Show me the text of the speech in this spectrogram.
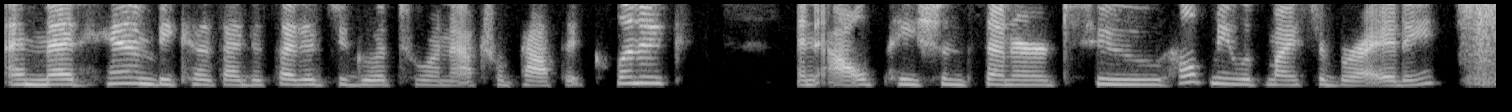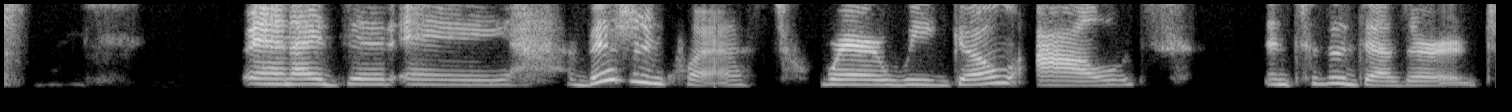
I met him because I decided to go to a naturopathic clinic, an outpatient center to help me with my sobriety. And I did a vision quest where we go out into the desert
